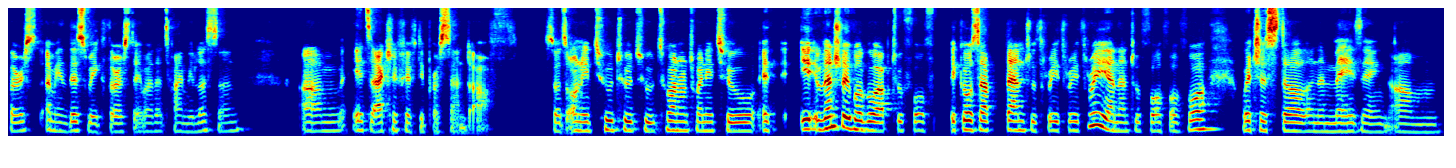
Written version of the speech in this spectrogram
Thursday, I mean this week Thursday by the time you listen, um, it's actually 50% off. So it's only 222, 222. It, it eventually will go up to four. It goes up then to 333 and then to 444, which is still an amazing um,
